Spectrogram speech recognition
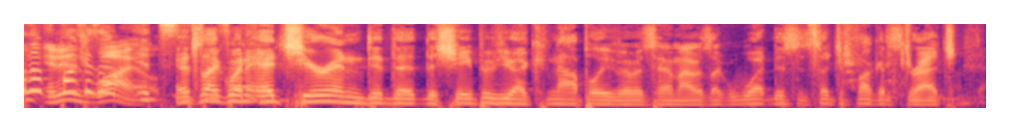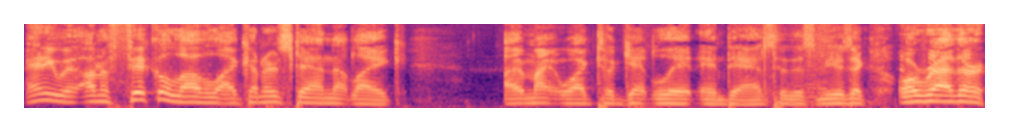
Home. the It fuck is is wild. It's- It's like when. Ed Sheeran did the the Shape of You. I could not believe it was him. I was like, "What? This is such a fucking stretch." Anyway, on a fickle level, I can understand that like. I might like to get lit and dance to this music, or rather,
